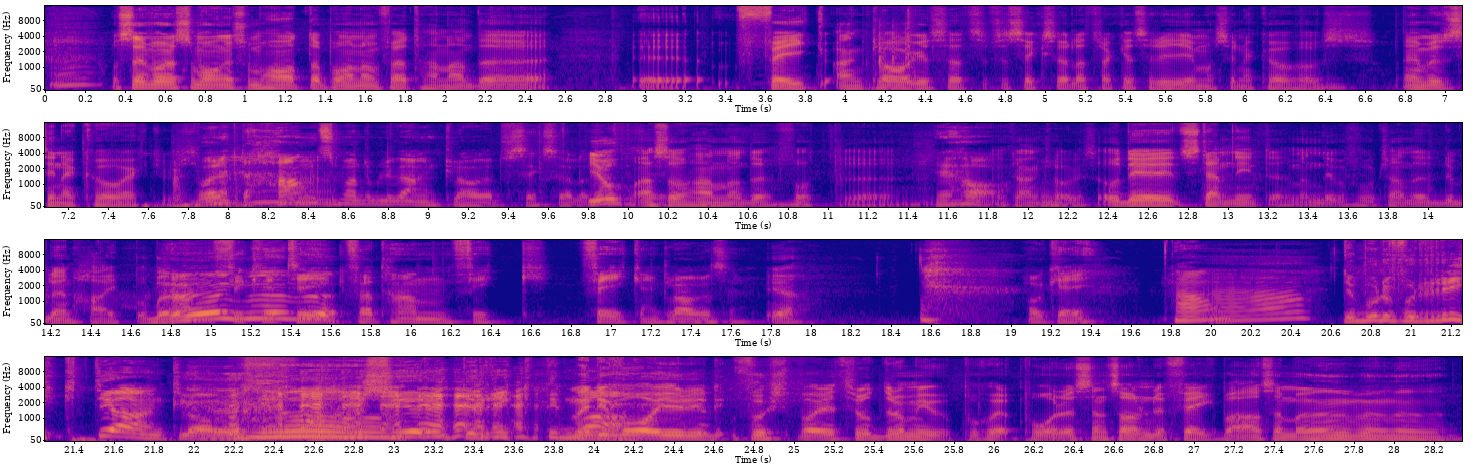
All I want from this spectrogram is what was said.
Ja. Och sen var det så många som hatade på honom för att han hade eh, fake anklagelser för sexuella trakasserier mot sina co-hosts, äh, mot sina co-actors. Var det inte han som hade blivit anklagad för sexuella Jo, alltså han hade fått eh, Jaha. anklagelser. Och det stämde inte men det var fortfarande, det blev en hype och bara, Han fick kritik för att han fick fake-anklagelser. Ja. Okej. Ja. Ja. Du borde få riktiga anklagelser. Ja. Du inte riktigt Men det man. var ju, först bara trodde de ju på, på det, sen sa de det fake bara, och sen bara "Mm, mm, mm."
